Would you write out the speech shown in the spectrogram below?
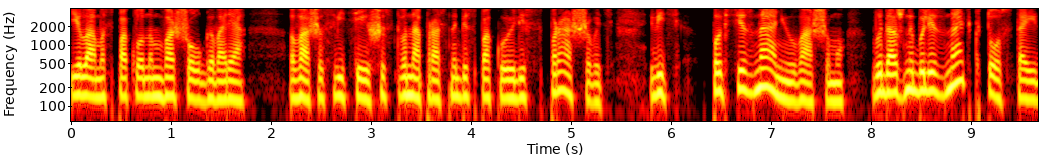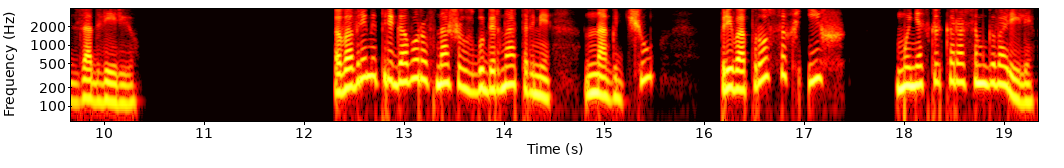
И лама с поклоном вошел, говоря «Ваше святейшество напрасно беспокоились спрашивать, ведь по всезнанию вашему вы должны были знать, кто стоит за дверью. Во время переговоров наших с губернаторами Нагчу при вопросах их мы несколько раз им говорили.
